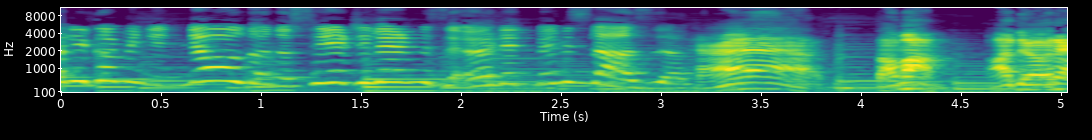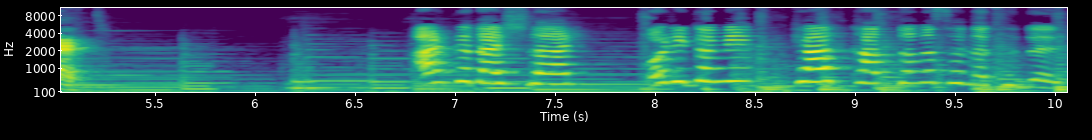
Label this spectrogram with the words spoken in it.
origaminin ne olduğunu seyircilerimize öğretmemiz lazım. He, tamam. Hadi öğret. Arkadaşlar, origami kağıt katlama sanatıdır.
